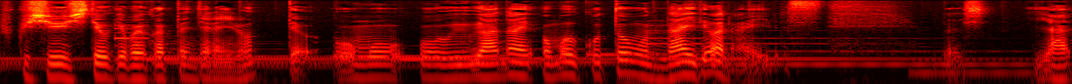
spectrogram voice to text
復習しておけばよかったんじゃないのって思うわない思うこともないではないです。いや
